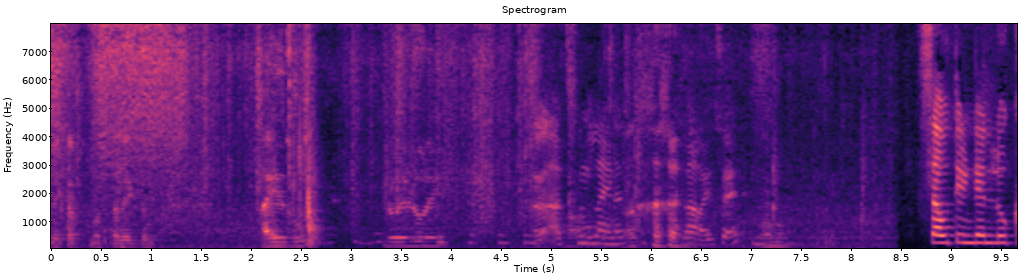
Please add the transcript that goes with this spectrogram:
मेकअप मस्त आलं एकदम. आईज बू डोळे डोळे. अजून लाईनच लावायचं आहे साऊथ इंडियन लुक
